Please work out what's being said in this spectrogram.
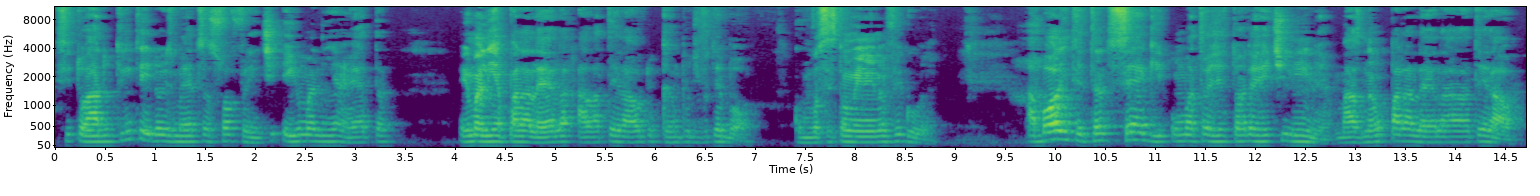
situado 32 metros à sua frente, em uma linha reta, em uma linha paralela à lateral do campo de futebol, como vocês estão vendo na figura. A bola, entretanto, segue uma trajetória retilínea, mas não paralela à lateral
